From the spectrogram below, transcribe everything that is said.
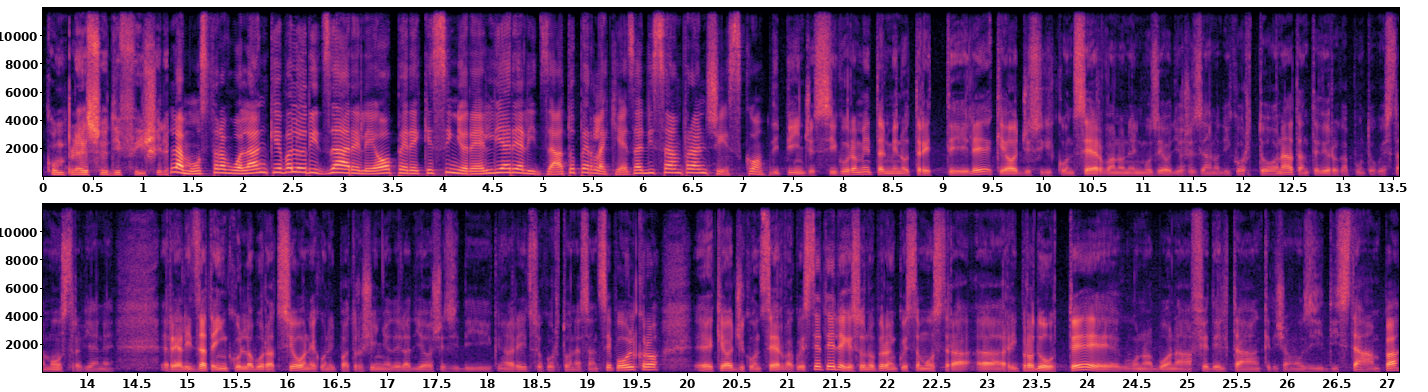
complesso e difficile. La mostra vuole anche valorizzare le opere che Signorelli ha realizzato per la chiesa di San Francesco. Dipinge sicuramente almeno tre tele che oggi si conservano nel Museo Diocesano di Cortona, tant'è vero che appunto questa mostra viene realizzata in collaborazione con il patrocinio della diocesi di Arezzo, Cortona e San Sepolcro, eh, che oggi conserva queste tele che sono però in questa mostra eh, riprodotte con una buona fedeltà anche diciamo così di stampa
